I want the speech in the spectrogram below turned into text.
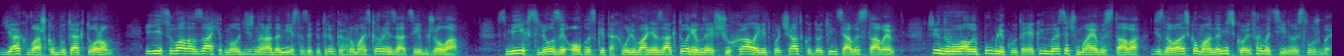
Як важко бути актором. Ініціювала захід молодіжна рада міста за підтримки громадської організації Бджола. Сміх, сльози, оплески та хвилювання за акторів не вщухали від початку до кінця вистави. Чим дивували публіку та який меседж має вистава, дізнавалась команда міської інформаційної служби.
